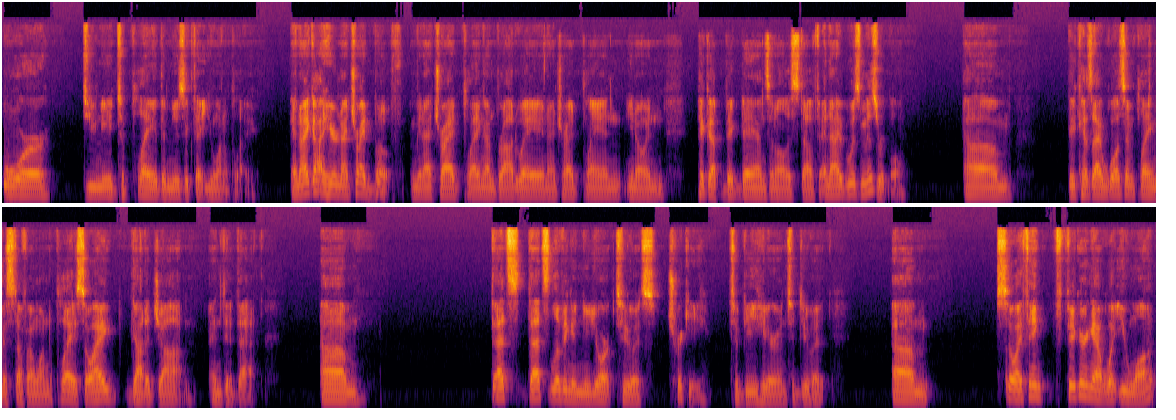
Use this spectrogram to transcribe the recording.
Or do you need to play the music that you want to play? And I got here and I tried both. I mean, I tried playing on Broadway and I tried playing, you know, and pick up big bands and all this stuff. And I was miserable um, because I wasn't playing the stuff I wanted to play. So I got a job and did that. Um, that's that's living in New York too. It's tricky to be here and to do it. Um, so I think figuring out what you want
